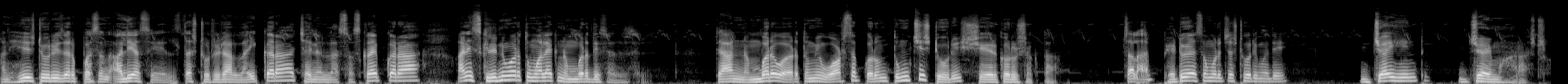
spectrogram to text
आणि ही स्टोरी जर पसंत आली असेल तर स्टोरीला लाईक करा चॅनलला सबस्क्राईब करा आणि स्क्रीनवर तुम्हाला एक नंबर दिसत असेल. त्या नंबरवर तुम्ही व्हॉट्सअप करून तुमची स्टोरी शेअर करू शकता. चला भेटूया समोरच्या स्टोरीमध्ये जय हिंद. जय महाराष्ट्र.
